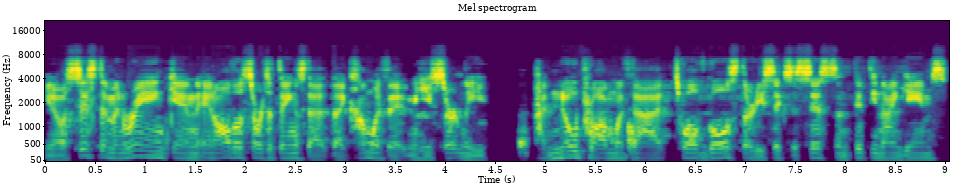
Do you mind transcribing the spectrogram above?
you know, system and rink and, and all those sorts of things that, that come with it. And he certainly had no problem with that. 12 goals, 36 assists in 59 games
